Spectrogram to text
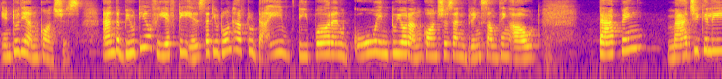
into the unconscious and the beauty of EFT is that you don't have to dive deeper and go into your unconscious and bring something out. Tapping मैजिकली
